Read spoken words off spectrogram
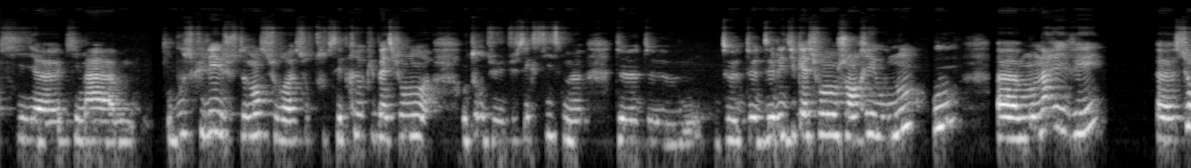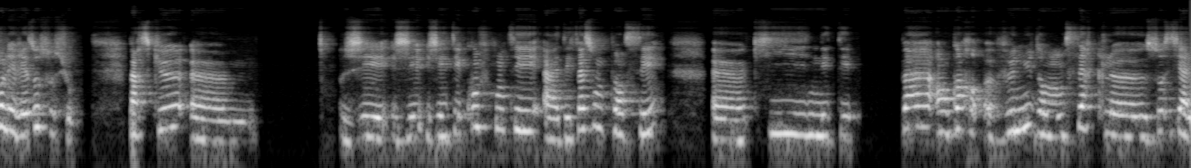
qui, qui m'a bousculé justement sur, sur toutes ces préoccupations autour du, sexisme, de, de, de l'éducation genrée ou non, ou mon arrivée sur les réseaux sociaux. Parce que euh, j'ai été confrontée à des façons de penser euh, qui n'étaient pas encore venu dans mon cercle social.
